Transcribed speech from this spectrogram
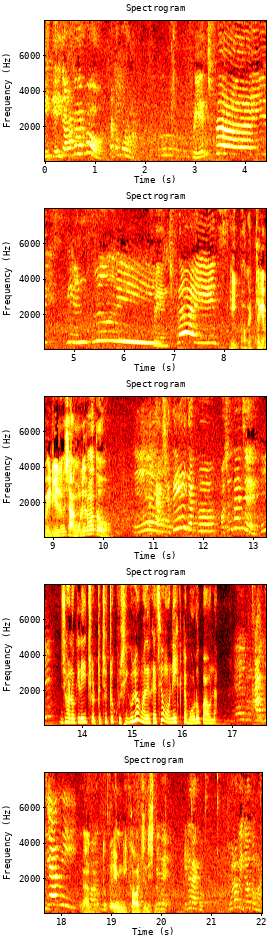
এই এই জামাটা দেখো এখন পরো না। ফ্রেঞ্চ ফ্রাইজ ফ্রেঞ্চ ফ্রাইজ এই পকেট থেকে বেরিয়ে রয়েছে আঙুলের মতো। তার সাথেই দেখো পছন্দ হয়েছে? ঝনকের এই ছোট্ট ছোট্ট খুশিগুলো আমাদের কাছে অনেকটা বড় পাওনা। না না ওটা তো এমনি খাওয়ার জিনিস না। এটা দেখো বলো এটাও তোমার।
